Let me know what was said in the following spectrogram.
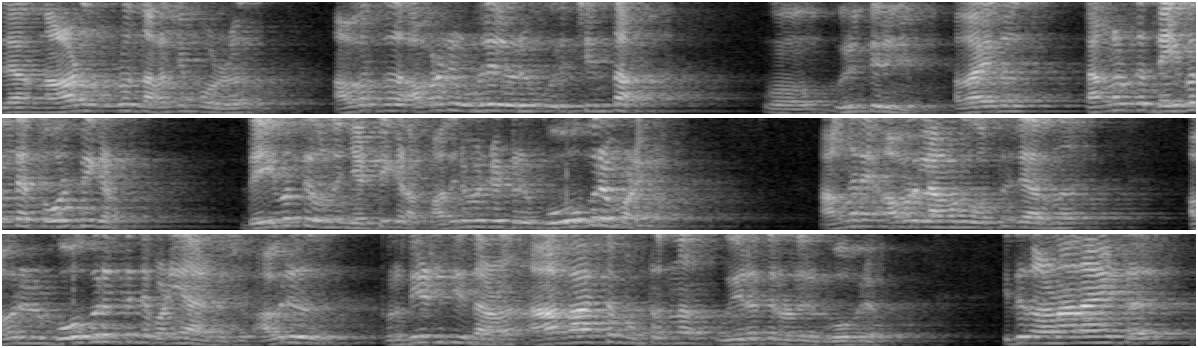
നാട് മുഴുവൻ നിറഞ്ഞപ്പോൾ അവർക്ക് അവരുടെ ഉള്ളിൽ ഒരു ഒരു ചിന്ത ഉരുത്തിരിഞ്ഞു. അതായത് തങ്ങൾക്ക് ദൈവത്തെ തോൽപ്പിക്കണം. ദൈവത്തെ ഒന്ന് ഞെട്ടിക്കണം. അതിനു വേണ്ടിയിട്ട് ഒരു ഗോപുരം പണിയണം. അങ്ങനെ അവരെല്ലാം കൂടെ ഒത്തുചേർന്ന് അവരൊരു ഗോപുരത്തിന്റെ പണി ആരംഭിച്ചു. അവർ പ്രതീക്ഷിച്ചതാണ് ആകാശം മുട്ടുന്ന ഉയരത്തിലുള്ള ഒരു ഗോപുരം. ഇത് കാണാനായിട്ട്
